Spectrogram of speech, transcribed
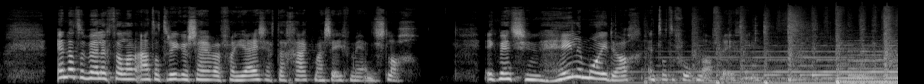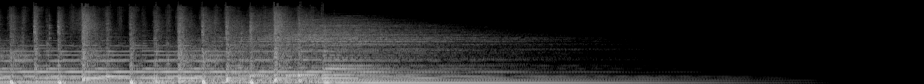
En dat er wellicht al een aantal triggers zijn waarvan jij zegt, daar ga ik maar eens even mee aan de slag. Ik wens je een hele mooie dag en tot de volgende aflevering.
